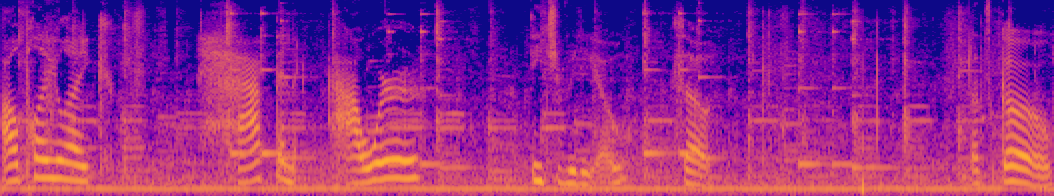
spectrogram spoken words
I'll play like half an hour each video. So Let's go.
